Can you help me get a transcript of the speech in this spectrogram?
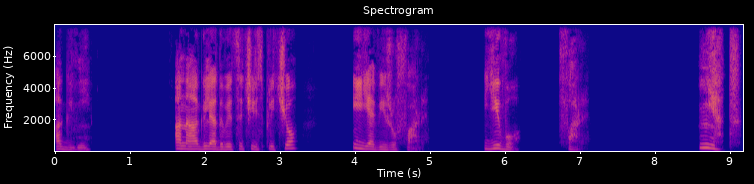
огни. Она оглядывается через плечо, и я вижу фары. Его фары. «Нет!»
